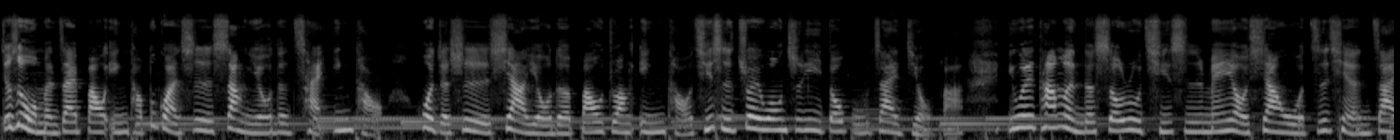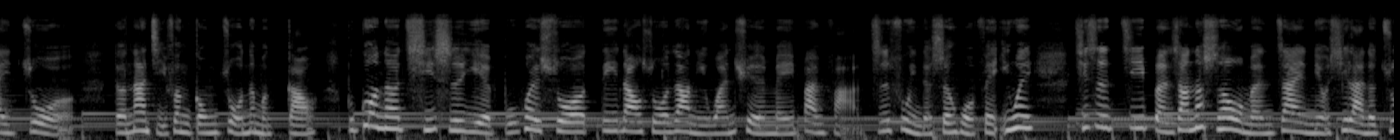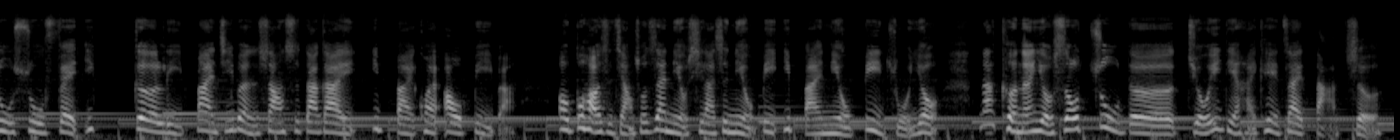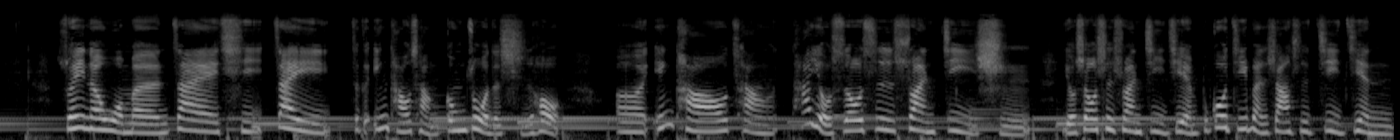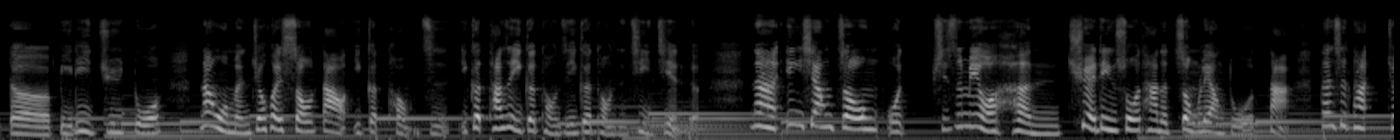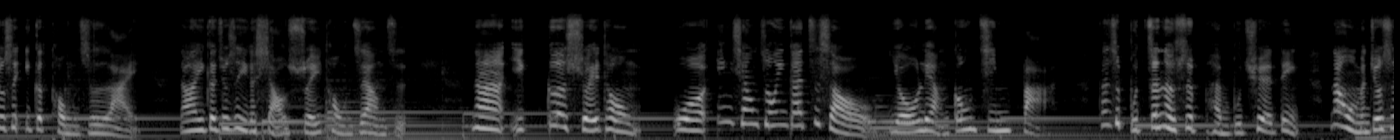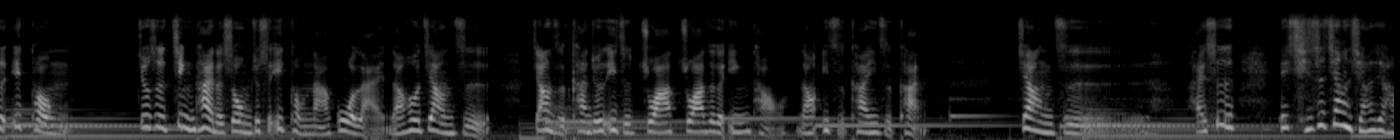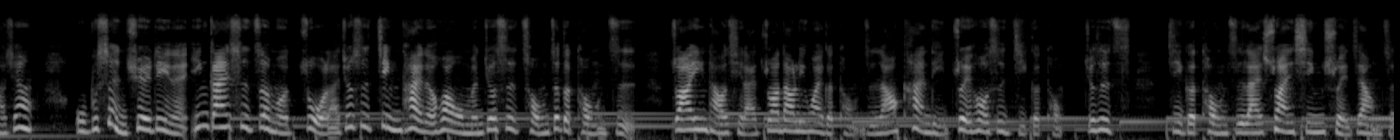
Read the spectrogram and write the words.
就是我们在包樱桃，不管是上游的采樱桃，或者是下游的包装樱桃，其实醉翁之意都不在酒吧，因为他们的收入其实没有像我之前在做的那几份工作那么高。不过呢，其实也不会说低到说让你完全没办法支付你的生活费，因为其实基本上那时候我们在纽西兰的住宿费一。个礼拜基本上是大概一百块澳币吧。哦，不好意思，讲错是在纽西兰是纽币，一百纽币左右。那可能有时候住的久一点，还可以再打折。所以呢，我们在其在这个樱桃厂工作的时候。呃，樱桃厂它有时候是算计时，有时候是算计件，不过基本上是计件的比例居多。那我们就会收到一个桶子，一个它是一个桶子一个桶子计件的。那印象中我其实没有很确定说它的重量多大，但是它就是一个桶子来，然后一个就是一个小水桶这样子。那一个水桶。我印象中应该至少有两公斤吧，但是不真的是很不确定。那我们就是一桶，就是静态的时候，我们就是一桶拿过来，然后这样子这样子看，就是一直抓抓这个樱桃，然后一直看一直看，这样子还是诶，其实这样想想好像。我不是很确定诶，应该是这么做啦。就是静态的话，我们就是从这个桶子抓樱桃起来，抓到另外一个桶子，然后看你最后是几个桶，就是几个桶子来算薪水这样子。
